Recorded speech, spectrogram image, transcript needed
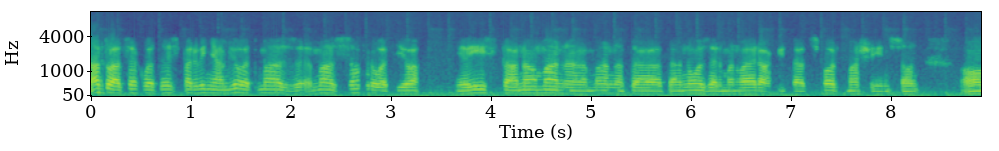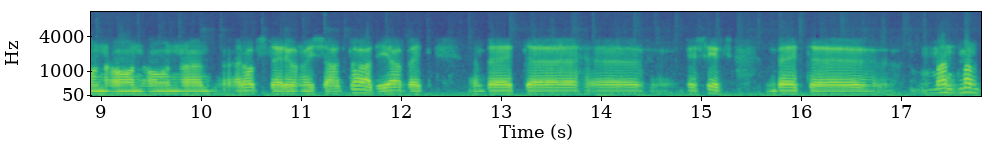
Atklāt sakot, es par viņām ļoti maz, maz saprotu, jo, jo īsti tā nav mana, mana tā, tā nozara. Man vairāk ir tādas sporta mašīnas un, un, un, un, un roadsteri un visādi tādi. Jā, bet, bet, uh, pie sirds. Bet, uh, man, man,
